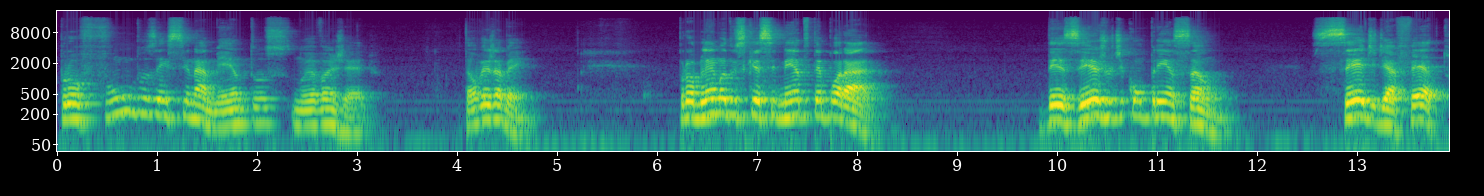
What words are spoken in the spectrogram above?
profundos ensinamentos no Evangelho. Então veja bem: problema do esquecimento temporário, desejo de compreensão, sede de afeto.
